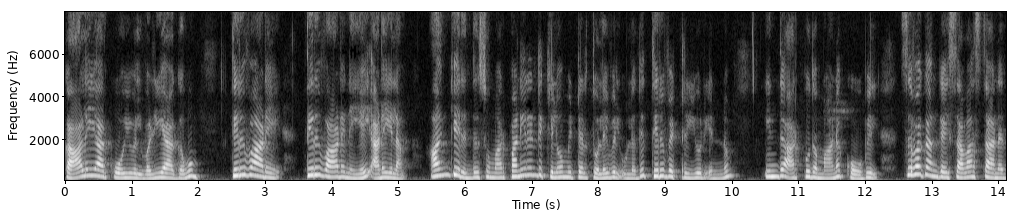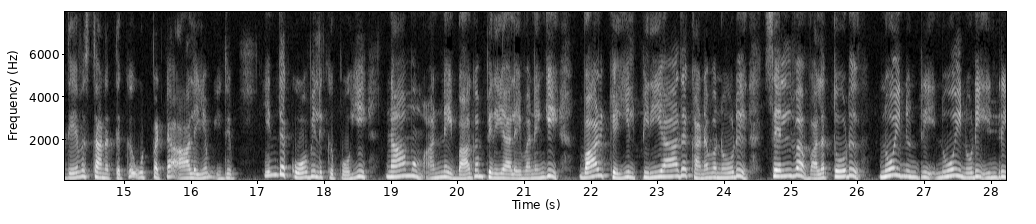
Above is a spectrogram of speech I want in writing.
காளையார் கோயில் வழியாகவும் திருவாடை திருவாடனையை அடையலாம். அங்கிருந்து சுமார் பனிரெண்டு கிலோமீட்டர் தொலைவில் உள்ளது திருவெற்றியூர் என்னும் இந்த அற்புதமான கோவில். சிவகங்கை சவாஸ்தான தேவஸ்தானத்துக்கு உட்பட்ட ஆலயம் இது. இந்த கோவிலுக்கு போய் நாமும் அன்னை பாகம் பிரியாலை வணங்கி வாழ்க்கையில் பிரியாத கணவனோடு செல்வ வளத்தோடு நோய் நின்றி நோய் நொடி இன்றி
